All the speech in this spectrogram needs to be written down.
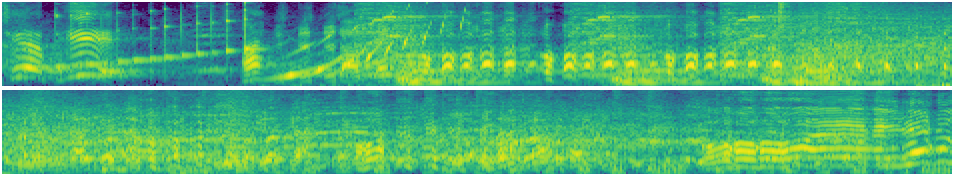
เชื่อพี่ ฮะจับเป็นโอ้โหไอ้เร็ว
